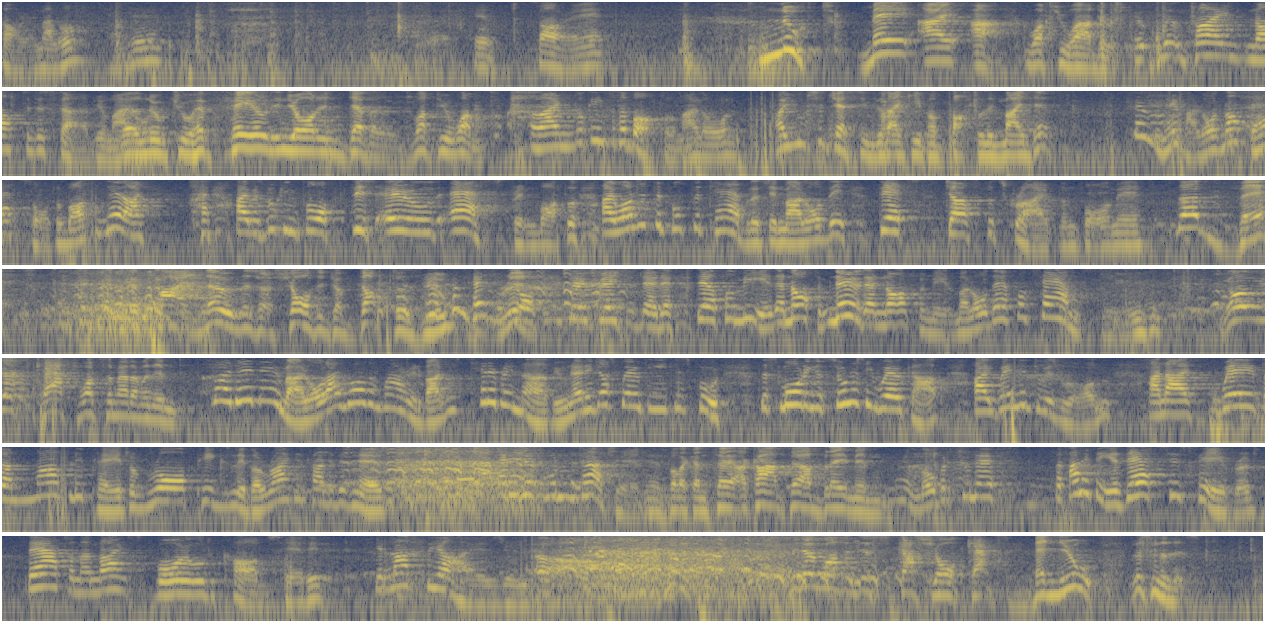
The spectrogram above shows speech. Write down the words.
I'm sorry, my lord. Sorry. Yeah, sorry. Noote, may I ask what you are doing? Uh, Well, try not to disturb you, my Well, lord. Noote, you have failed in your endeavors. What do you want? Oh, I'm looking for the bottle, my lord. Are you suggesting that I keep a bottle in my desk? No, no, my lord, not that sort of bottle. No, I, I, I was looking for this old aspirin bottle. I wanted to put the tablets in, my lord. The vet's just prescribed them for me. The vet? I know there's a shortage of doctors. No, Really? no, gracious, no, they're, they're for me. They're not for No, they're not for me, my lord. They're for Samson. Oh, your cat, what's the matter with him? Well, I don't know, my lord. I'm rather worried about him. He's terribly nervous, and he just won't eat his food. This morning, as soon as he woke up, I went into his room and I waved a lovely plate of raw pig's liver right in front of his nose, and he just wouldn't touch it. Yes, well, I can say, I can't say I blame him. No, but you know, the funny thing is that's his favourite. That and a nice boiled cod's head. He, he loves the eyes, you know. Oh. We don't want to discuss your cat's menu. Listen to this.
